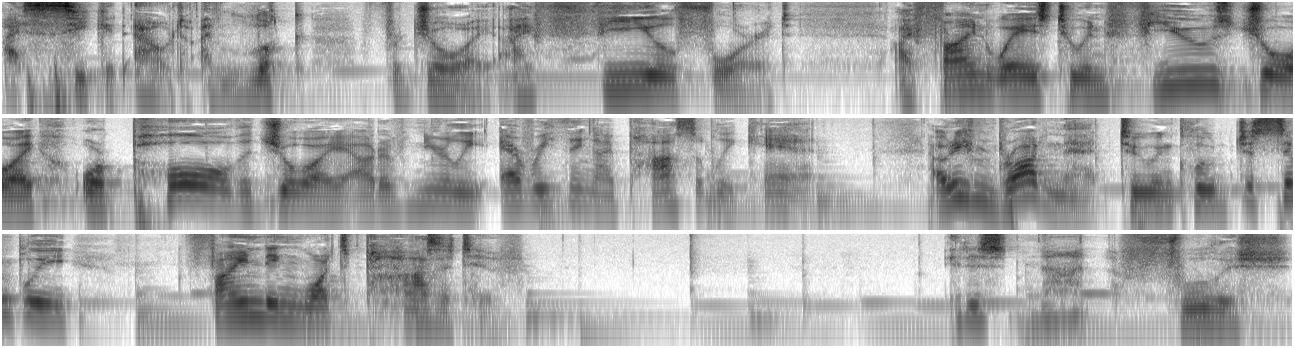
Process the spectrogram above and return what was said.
I seek it out. I look for joy. I feel for it. I find ways to infuse joy or pull the joy out of nearly everything I possibly can. I would even broaden that to include just simply finding what's positive. It is not a foolish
